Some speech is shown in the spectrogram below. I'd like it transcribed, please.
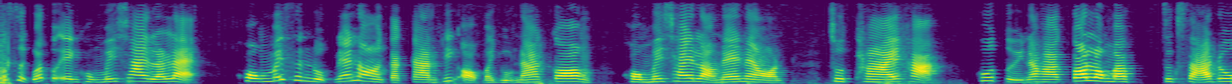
รู้สึกว่าตัวเองคงไม่ใช่แล้วแหละ คงไม่สนุกแน่นอนกับการที่ออกมาอยู่หน้ากล้อง คงไม่ใช่เราแน่นอน สุดท้ายค่ะครูตุ๋ยนะคะ ก็ลองมาศึกษาดู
